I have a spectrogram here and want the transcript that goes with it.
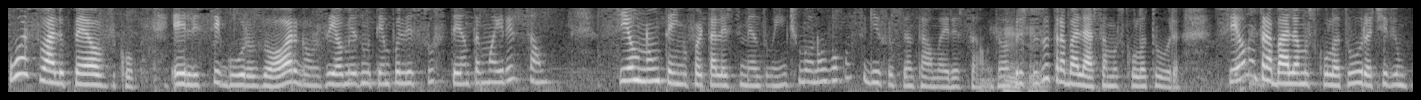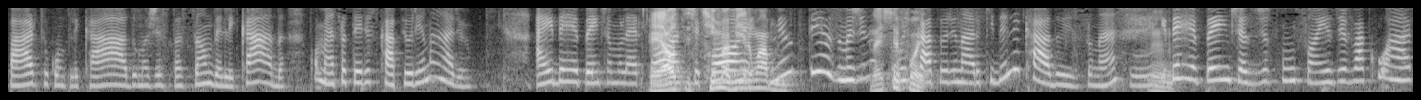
O assoalho pélvico, ele segura os órgãos e ao mesmo tempo ele sustenta uma ereção. Se eu não tenho fortalecimento íntimo, eu não vou conseguir sustentar uma ereção. Então, eu Uhum. preciso trabalhar essa musculatura. Se eu não trabalho a musculatura, tive um parto complicado, uma gestação delicada, começa a ter escape urinário. Aí, de repente, a mulher tosse, É, a autoestima corre. vira uma- Meu Deus, imagina Daí um foi. escape urinário. Que delicado isso, né? Sim. E, de repente, as disfunções de evacuar.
